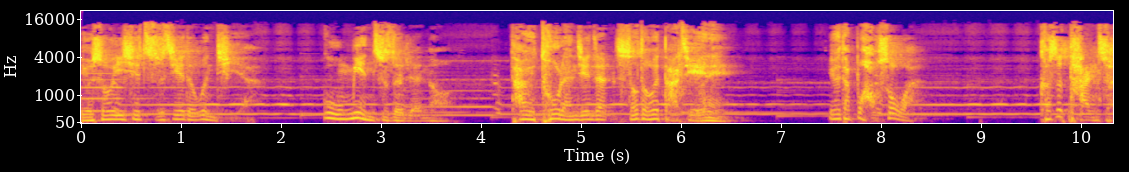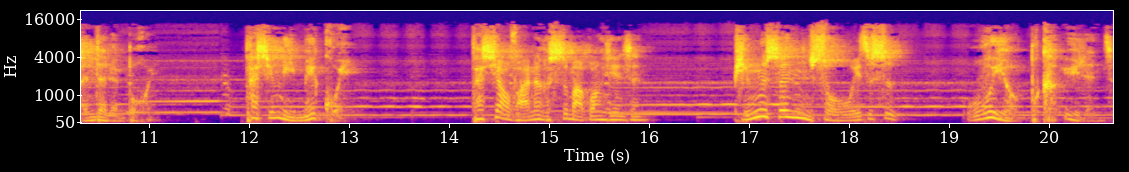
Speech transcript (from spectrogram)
有时候一些直接的问题啊，顾面子的人哦。他会突然间在舌头会打结呢，因为他不好受啊。可是坦诚的人不会，他心里没鬼。他效法那个司马光先生，平生所为之事，无有不可遇人者。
